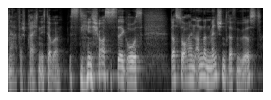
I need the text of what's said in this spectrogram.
na, versprechen nicht, aber ist die Chance ist sehr groß, dass du auch einen anderen Menschen treffen wirst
